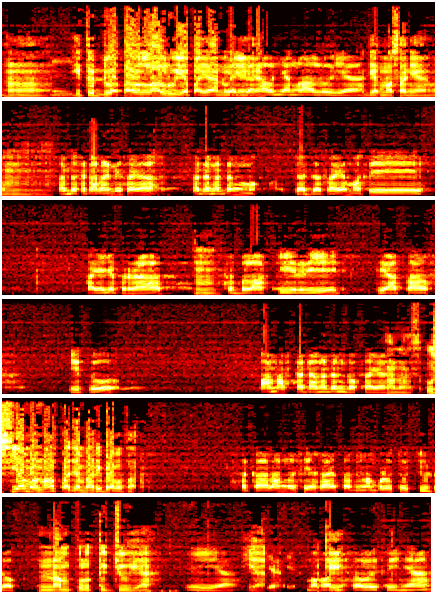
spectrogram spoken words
Hmm. hmm. Itu dua tahun lalu ya Pak ya anunya ya? Dua ya? tahun yang lalu ya. Diagnosanya. Hmm. Sampai sekarang ini saya kadang-kadang dada saya masih kayaknya berat. Hmm. Sebelah kiri di atas itu panas kadang-kadang dok saya. Panas. Usia mohon maaf Pak Jamhari berapa Pak? Sekarang usia saya tahun 67 dok. 67 ya? Iya. Ya. ya, ya. Mohon okay. solusinya.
